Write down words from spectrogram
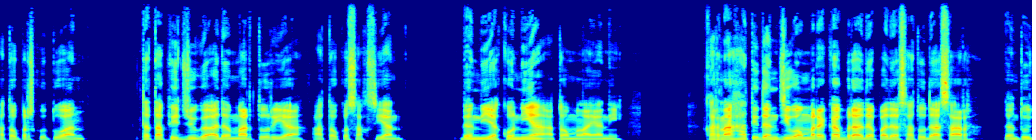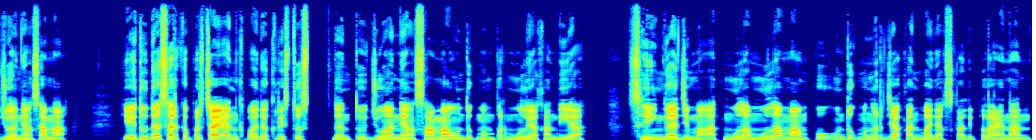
atau persekutuan, tetapi juga ada marturia atau kesaksian, dan diakonia atau melayani. Karena hati dan jiwa mereka berada pada satu dasar dan tujuan yang sama, yaitu dasar kepercayaan kepada Kristus dan tujuan yang sama untuk mempermuliakan Dia, sehingga jemaat mula-mula mampu untuk mengerjakan banyak sekali pelayanan.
